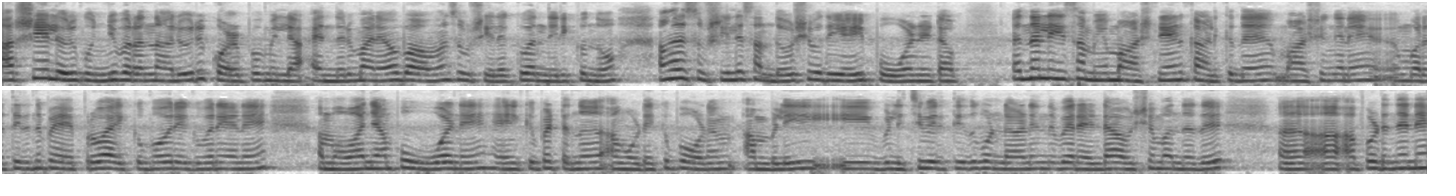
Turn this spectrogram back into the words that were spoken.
ഹർഷയിൽ ഒരു കുഞ്ഞു പിറന്നാലും ഒരു കുഴപ്പമില്ല എന്നൊരു മനോഭാവം സുഷീലക്ക് വന്നിരിക്കുന്നു. അങ്ങനെ സുശീല സന്തോഷവതിയായി പോവാണ് കേട്ടോ. എന്നാൽ ഈ സമയം മാഷിനെയാണ് കാണിക്കുന്നത് മാഷ് ഇങ്ങനെ മുറത്തിരുന്ന് പേപ്പർ വായിക്കുമ്പോൾ രഘു പറയാണ് അമ്മവ ഞാൻ പോവാണ്. എനിക്ക് പെട്ടെന്ന് അങ്ങോട്ടേക്ക് പോകണം അമ്പിളി ഈ വിളിച്ചു വരുത്തിയത് കൊണ്ടാണ് ഇന്ന് വരേണ്ട ആവശ്യം വന്നത്. അപ്പോൾ ഉടൻ തന്നെ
